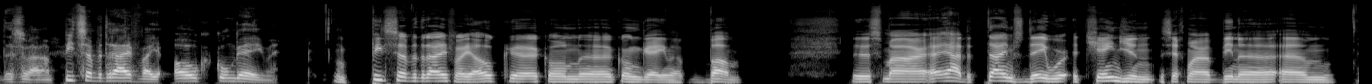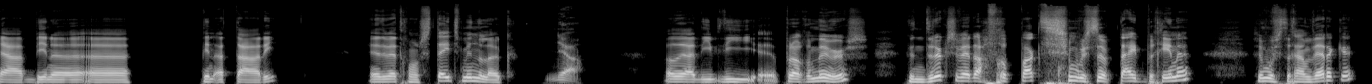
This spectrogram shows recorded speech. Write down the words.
dus we waren een pizzabedrijf waar je ook kon gamen. pizzabedrijf waar je ook eh, kon, eh, kon gamen. Bam. Dus maar eh, ja, de times they were a changing, zeg maar, binnen, ehm, ja, binnen, binnen Atari. En het werd gewoon steeds minder leuk. Ja. Want ja, die, die programmeurs, hun drugs werden afgepakt. Ze moesten op tijd beginnen. Ze moesten gaan werken.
